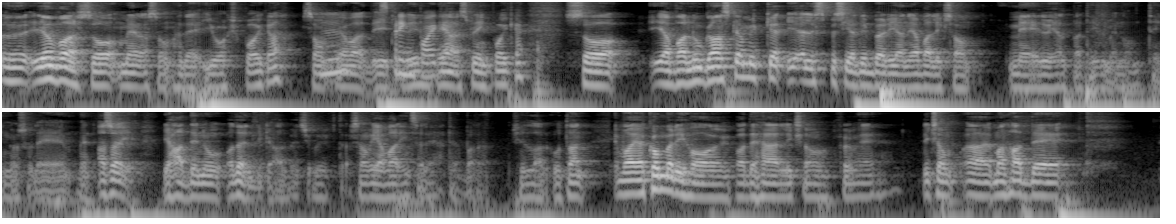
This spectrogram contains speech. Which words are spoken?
Uh, jag var så mera som hade Yorkspojka, som mm. jag var dit, Springpojke. Ja, springpojke. Så jag var nog ganska mycket, eller speciellt i början, jag var liksom med och hjälpa till med någonting och så det men alltså jag hade nog ordentliga arbetsuppgifter så jag var inte så det att jag bara chillar utan vad jag kommer ihåg var det här liksom för mig liksom äh, man hade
